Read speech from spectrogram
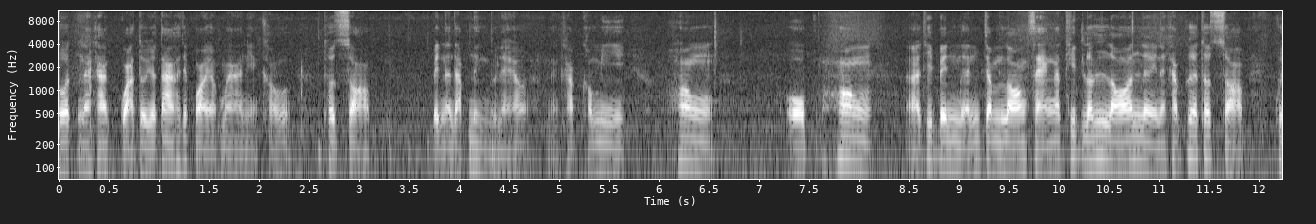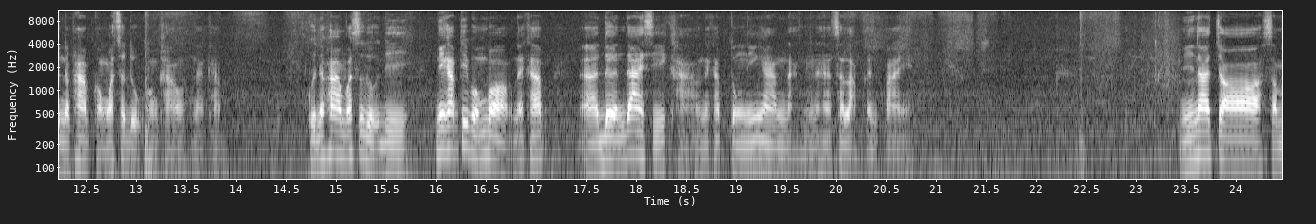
รถนะครับกว่าโตโยต้าเขาจะปล่อยออกมาเนี่ยเขาทดสอบเป็นอันดับหนึ่งอยู่แล้วนะครับเขามีห้องอบห้อง ที่เป็นเหมือนจำลองแสงอาทิตย์ร้อนๆเลยนะครับ เพื่อทดสอบคุณภาพของวัสดุของเขานะครับ คุณภาพวัสดุดีนี่ครับที่ผมบอกนะครับเดินได้สีขาวนะครับ ตรงนี้งานหนังนะฮะสลับกันไปนี่หน้าจอสัม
